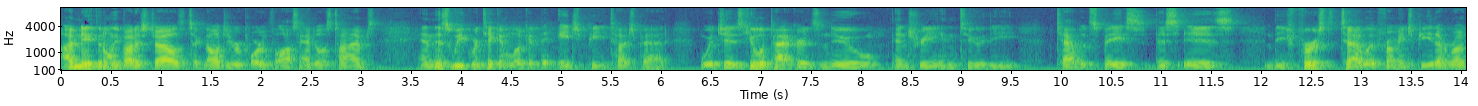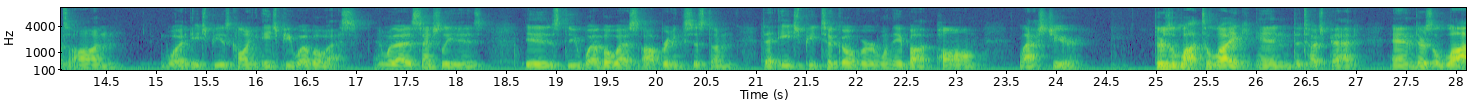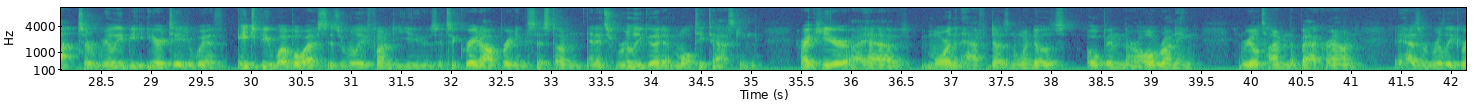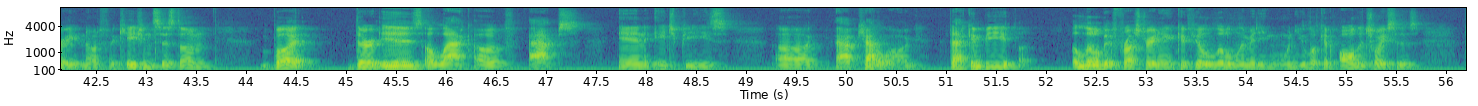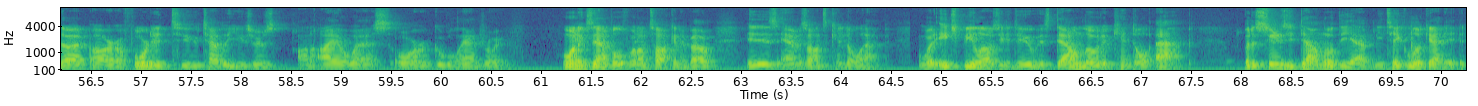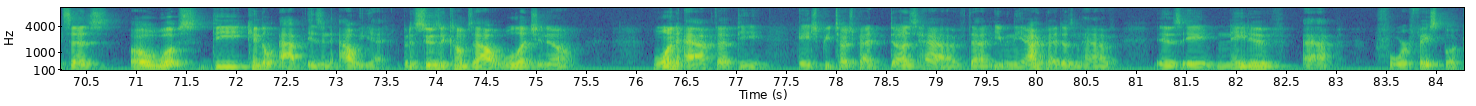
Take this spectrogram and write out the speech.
I'm Nathan Olivarez-Giles, a technology reporter with the Los Angeles Times, and this week we're taking a look at the HP Touchpad, which is Hewlett Packard's new entry into the tablet space. This is the first tablet from HP that runs on what HP is calling HP WebOS. And what that essentially is, is the WebOS operating system that HP took over when they bought Palm last year. There's a lot to like in the touchpad and there's a lot to really be irritated with. HP WebOS is really fun to use. It's a great operating system and it's really good at multitasking. Right here I have more than half a dozen windows open. They're all running in real time in the background. It has a really great notification system, but there is a lack of apps in HP's uh, app catalog. That can be a little bit frustrating. It could feel a little limiting when you look at all the choices that are afforded to tablet users on iOS or Google Android. One example of what I'm talking about is Amazon's Kindle app. What HP allows you to do is download a Kindle app, but as soon as you download the app and you take a look at it, it says, oh whoops, the Kindle app isn't out yet, but as soon as it comes out, we'll let you know. One app that the HP touchpad does have that even the iPad doesn't have is a native app for Facebook.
